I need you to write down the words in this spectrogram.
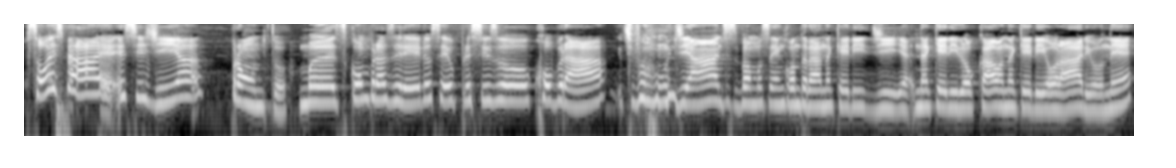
só esperar esse dia. Pronto. Mas com brasileiros eu preciso cobrar, tipo, um dia antes, vamos se encontrar naquele dia, naquele local, naquele horário, né?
